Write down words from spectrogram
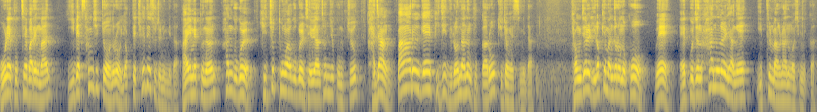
올해 국채 발행만 230조 원으로 역대 최대 수준입니다. IMF는 한국을 기축통화국을 제외한 선진국 중 가장 빠르게 빚이 늘어나는 국가로 규정했습니다. 경제를 이렇게 만들어 놓고 왜 애꿎은 하늘을 향해 입틀막을 하는 것입니까?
